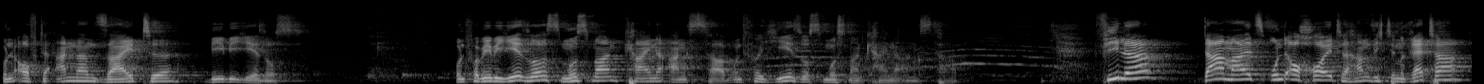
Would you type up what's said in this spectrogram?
und auf der anderen Seite Baby Jesus. Und vor Baby Jesus muss man keine Angst haben. Und vor Jesus muss man keine Angst haben. Viele damals und auch heute haben sich den Retter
